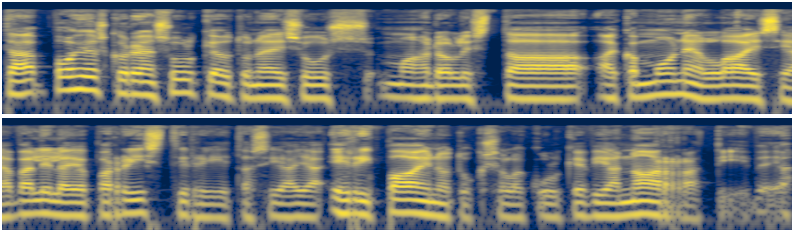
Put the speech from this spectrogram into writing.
Tämä Pohjois-Korean sulkeutuneisuus mahdollistaa aika monenlaisia, välillä jopa ristiriitaisia ja eri painotuksella kulkevia narratiiveja.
